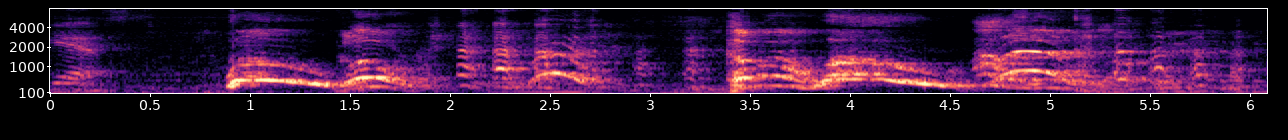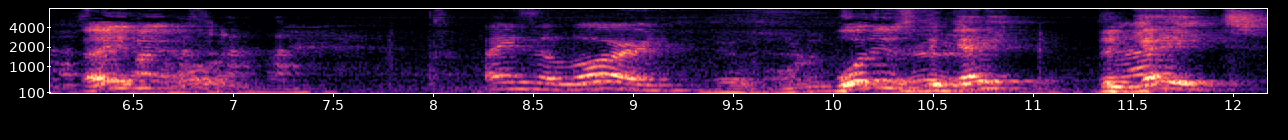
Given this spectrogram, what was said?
yes. Woo! Glory! Come on! Woo! Hallelujah! Amen. Praise the Lord. What is the gate? The gate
